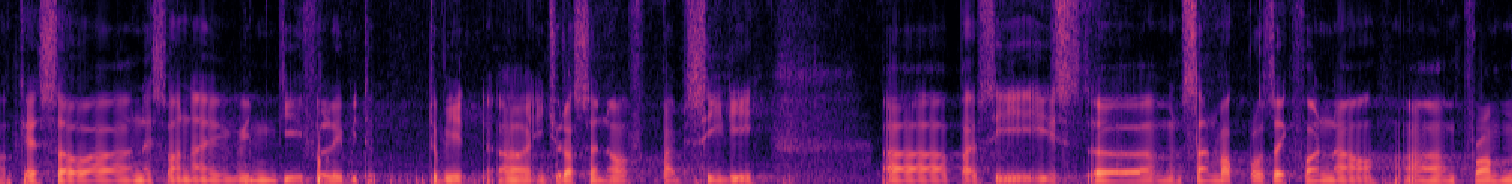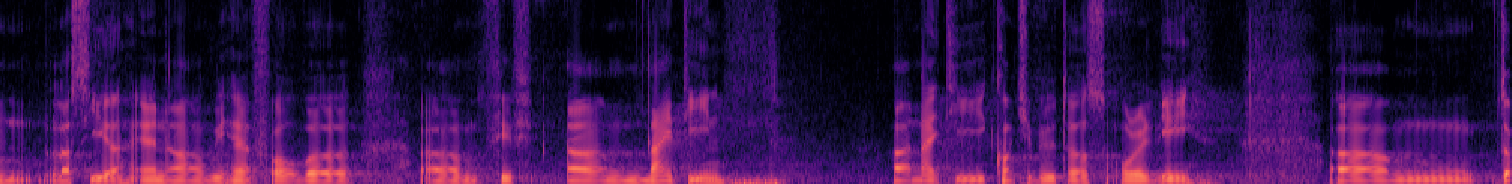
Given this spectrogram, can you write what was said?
Okay, so uh, next one I will give a little bit, to bit uh, introduction of PipeCD. Uh, PipeCD is um, sandbox project for now um, from last year, and uh, we have over um, 50, um, 19, uh, 90 contributors already. Um, the,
